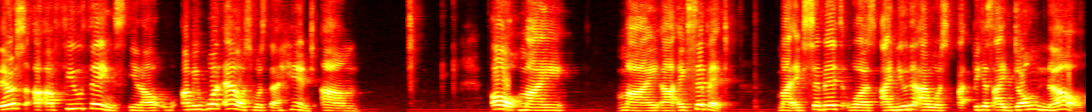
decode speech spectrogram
there's a, a, few things, you know, I mean, what else was the hint? Um, oh, my, my uh, exhibit, my exhibit was, I knew that I was, uh, because I don't know,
